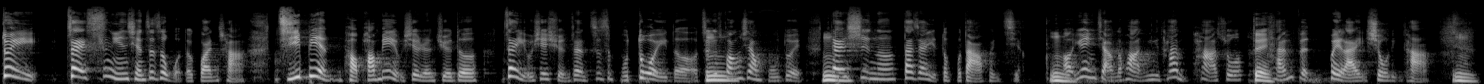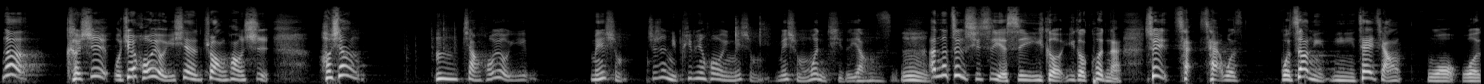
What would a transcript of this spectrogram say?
对。在四年前，这是我的观察。即便好，旁边有些人觉得在有一些选战这是不对的，这个方向不对，但是呢，大家也都不大会讲啊、因为你讲的话，你他很怕说对韩粉会来修理他。嗯，那可是我觉得侯友谊现在的状况是，好像嗯讲侯友谊没什么，就是你批评侯友谊没什么没什么问题的样子。嗯啊，那这个其实也是一个一个困难，所以才才我我知道你你在讲我我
